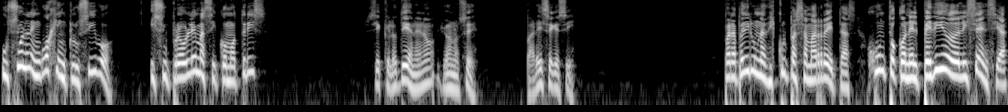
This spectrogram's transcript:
usó el lenguaje inclusivo y su problema psicomotriz, si es que lo tiene, ¿no? Yo no sé. Parece que sí para pedir unas disculpas amarretas junto con el pedido de licencia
